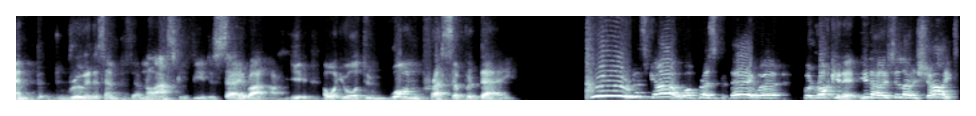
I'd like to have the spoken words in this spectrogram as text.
emp- ruinous empathy. I'm not asking for you to say, right, you, I want you all to do one press up a day. Woo, let's go, one press up a day. We're, we're rocking it. You know, it's a load of shite.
